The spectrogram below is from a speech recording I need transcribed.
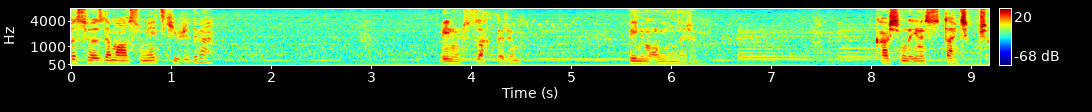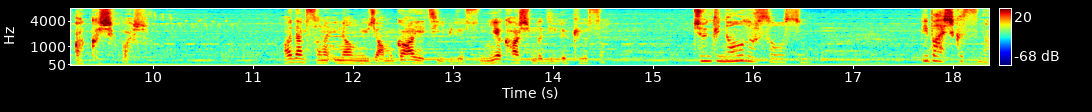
Da sözde masumiyet kibri değil mi? Benim tuzaklarım, benim oyunlarım. Karşımda yine sütten çıkmış ak kaşık var. Madem sana inanmayacağımı gayet iyi biliyorsun, niye karşımda dil döküyorsun? Çünkü ne olursa olsun bir başkasına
